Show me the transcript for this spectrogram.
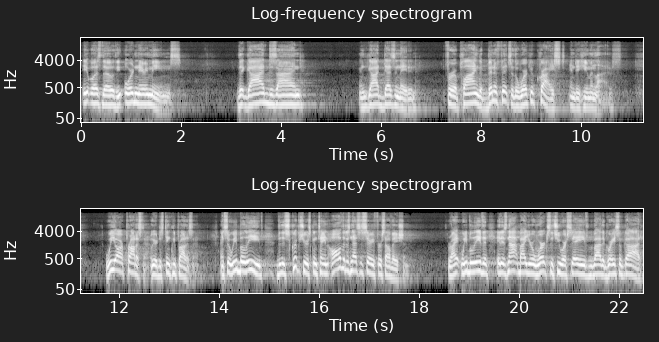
It was, though, the ordinary means that God designed and God designated for applying the benefits of the work of Christ into human lives. We are Protestant. We are distinctly Protestant. And so we believe that the scriptures contain all that is necessary for salvation, right? We believe that it is not by your works that you are saved, but by the grace of God.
